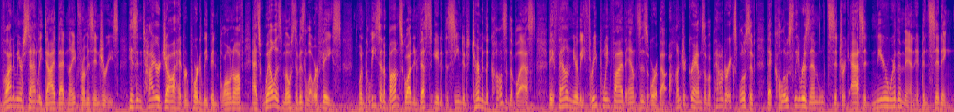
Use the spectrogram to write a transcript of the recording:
Vladimir sadly died that night from his injuries. His entire jaw had reportedly been blown off, as well as most of his lower face. When police and a bomb squad investigated the scene to determine the cause of the blast, they found nearly 3.5 ounces or about 100 grams of a powder explosive that closely resembled citric acid near where the man had been sitting.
